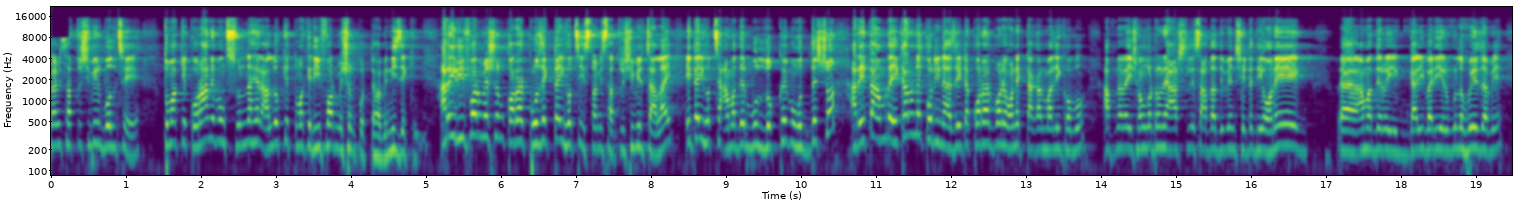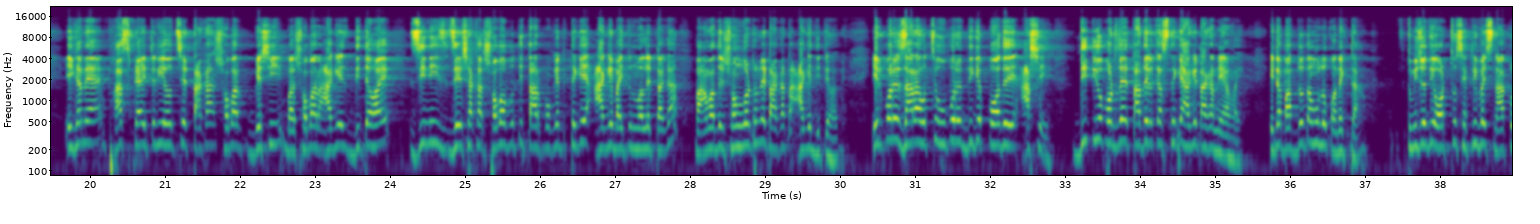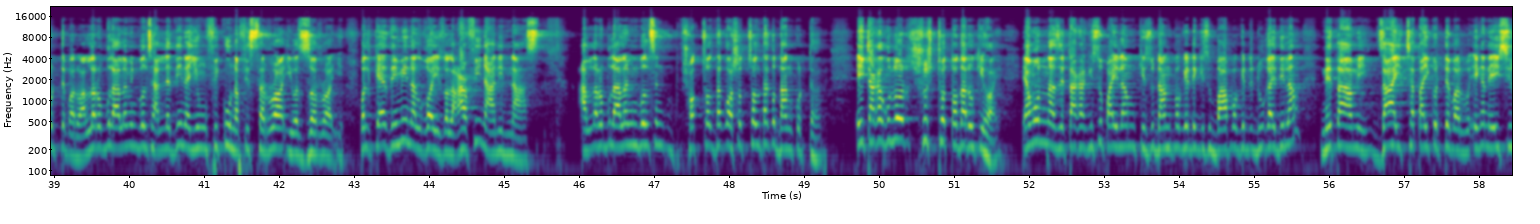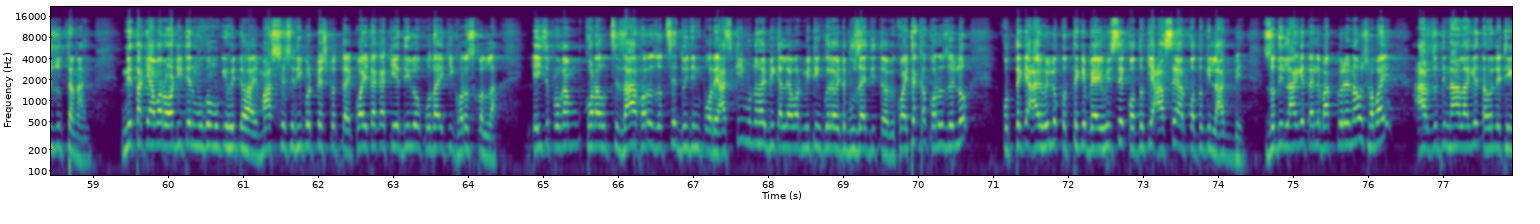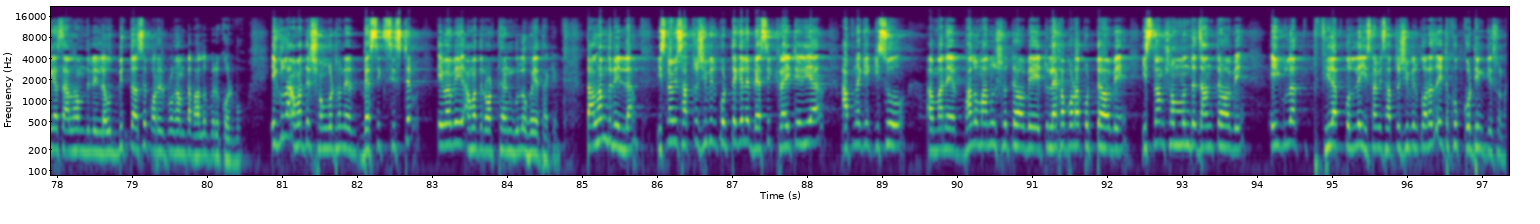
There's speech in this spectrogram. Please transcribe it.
ইসলামী ছাত্র শিবির বলছে, তোমাকে কোরআন এবং সুন্নাহের আলোকে তোমাকে রিফরমেশন করতে হবে নিজেকে। আর এই রিফরমেশন করার প্রজেক্টটাই হচ্ছে ইসলামী ছাত্র শিবির চালায়, এটাই হচ্ছে আমাদের মূল লক্ষ্য এবং উদ্দেশ্য। আর এটা আমরা এ কারণে করি না যে এটা করার পরে অনেক টাকার মালিক হব। আপনারা এই সংগঠনে আসলে সাদা দিবেন, সেটা দিয়ে অনেক আমাদের ওই গাড়ি বাড়ি এগুলো হয়ে যাবে। এখানে ফার্স্ট ক্রাইটেরিয়া হচ্ছে টাকা সবার বেশি বা সবার আগে দিতে হয়। যিনি যে শাখার সভাপতি, তার পকেট থেকে আগে বাইতুল মালের টাকা বা আমাদের সংগঠনে টাকাটা আগে দিতে হবে। এরপরে যারা হচ্ছে উপরের দিকে পদে আসে, দ্বিতীয় পর্যায়ে তাদের কাছ থেকে আগে টাকা নেওয়া হয়। এটা বাধ্যতামূলক অনেকটা। তুমি যদি অর্থ স্যাক্রিফাইস না করতে পারো, আল্লাহ রবুল আলমিন বলছে আল্লাহ দিন ইউং ফিকুন আফিসার ওয়াল ক্যাদিমিন আল গইজ ওয়াল আফিন আনিন নাস। আল্লাহ রবুল আলমিন বলছেন, সচ্ছল থাকো, অসচ্ছল থাকো, দান করতে হবে। এই টাকাগুলোর সুষ্ঠু তদারকি হয়। এমন না যে টাকা কিছু পাইলাম, কিছু ডান পকেটে, কিছু বা পকেটে ঢুকাই দিলাম, নেতা আমি যা ইচ্ছা তাই করতে পারব, এখানে এই সুযোগটা নাই। নেতাকে আবার অডিটের মুখোমুখি হইতে হয়, মাস শেষে রিপোর্ট পেশ করতে হয়, কয় টাকা কে দিল, কোথায় কি খরচ করলা। এই যে প্রোগ্রাম করা হচ্ছে, যা খরচ হচ্ছে, দুই দিন পরে, আজকেই মনে হয় বিকালে আবার মিটিং করে ওইটা বুঝাই দিতে হবে, কয় টাকা খরচ হইল কোত্থেকে আয় হইল, কোত্থেকে ব্যয় হয়েছে কত কি আছে আর কত কি লাগবে। যদি লাগে তাহলে ভাগ করে নাও সবাই, আর যদি না লাগে তাহলে ঠিক আছে, আলহামদুলিল্লাহ, উদ্বৃত্ত আছে, পরের প্রোগ্রামটা ভালো করে করব। এগুলো আমাদের সংগঠনের বেসিক সিস্টেম এভাবেই আমাদের অর্থায়নগুলো হয়ে থাকে। তো আলহামদুলিল্লাহ, ইসলামী ছাত্র শিবির করতে গেলে বেসিক ক্রাইটেরিয়া আপনাকে কিছু মানে ভালো মানুষ হতে হবে, একটু লেখাপড়া করতে হবে, ইসলাম সম্বন্ধে জানতে হবে, এইগুলা ফিল আপ করলে ইসলামী ছাত্র শিবির করা যায়, এটা খুব কঠিন কিছু না।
